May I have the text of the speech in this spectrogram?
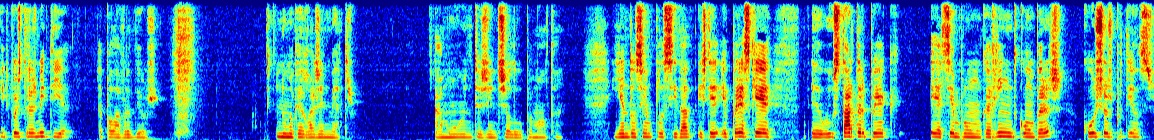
E depois transmitia a palavra de Deus numa carruagem de metro. Há muita gente chalupa, malta. E andam sempre pela cidade. Isto é, é parece que é uh, o starter pack é sempre um carrinho de compras com os seus pertences.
